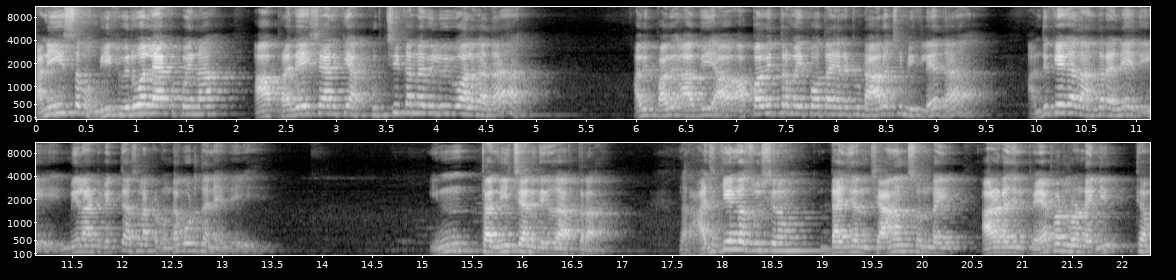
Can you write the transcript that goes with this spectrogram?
కనీసం మీకు విలువ లేకపోయినా ఆ ప్రదేశానికి ఆ కుర్చీ కన్నా విలువ ఇవ్వాలి కదా? అవి పవి అవి అపవిత్రమైపోతాయి అనేటువంటి ఆలోచన మీకు లేదా? అందుకే కదా అందరూ అనేది మీలాంటి వ్యక్తి అసలు అక్కడ ఉండకూడదు అనేది. ఇంత నీచాన్ని దిగదార్తరా రాజకీయంగా చూసినాం డజన్ ఛానల్స్ ఉన్నాయి అర డజన్ పేపర్లు ఉన్నాయి నిత్యం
